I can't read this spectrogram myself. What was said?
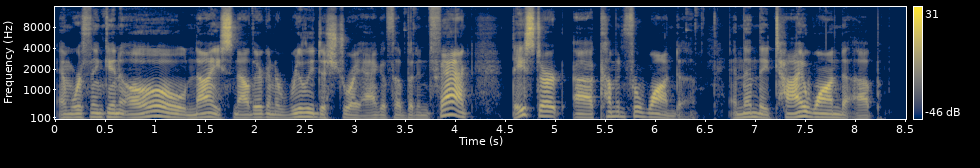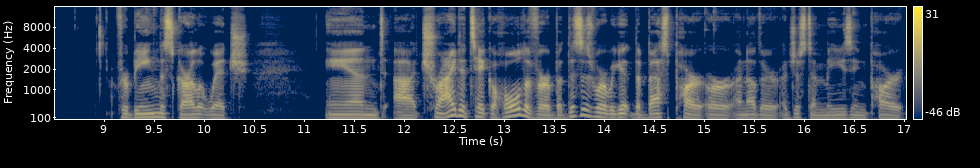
and we're thinking, "Oh, nice! Now they're going to really destroy Agatha." But in fact, they start uh, coming for Wanda, and then they tie Wanda up for being the Scarlet Witch and uh, try to take a hold of her. But this is where we get the best part, or another just amazing part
